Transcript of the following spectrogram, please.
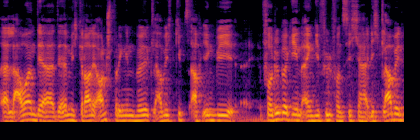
äh, lauern, der, der mich gerade anspringen will, glaube ich, gibt es auch irgendwie vorübergehend ein Gefühl von Sicherheit. Ich glaube,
